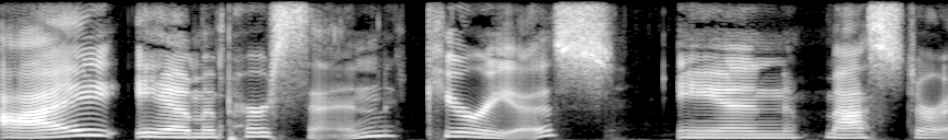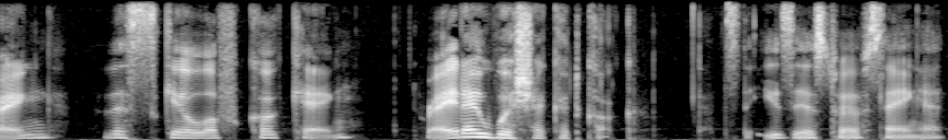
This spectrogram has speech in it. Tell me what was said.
I am a person curious in mastering the skill of cooking, right? I wish I could cook. That's the easiest way of saying it.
